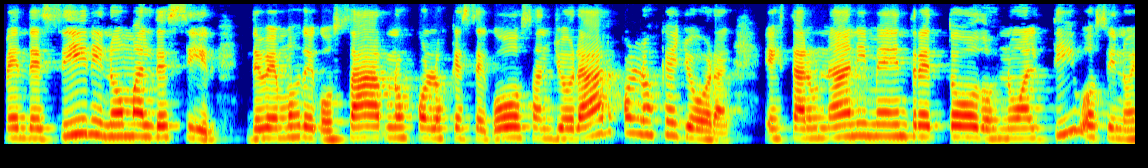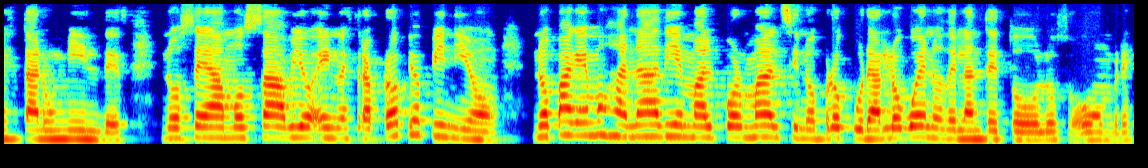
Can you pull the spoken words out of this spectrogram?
bendecir y no maldecir. Debemos de gozarnos con los que se gozan, llorar con los que lloran, estar unánime entre todos, no altivos, sino estar humildes. No seamos sabios en nuestra propia opinión. No paguemos a nadie mal por mal, sino procurar lo bueno delante de todos los hombres.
